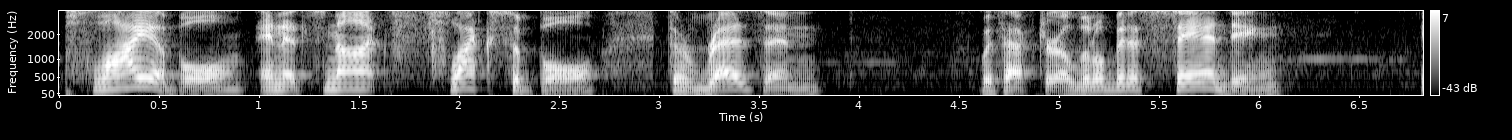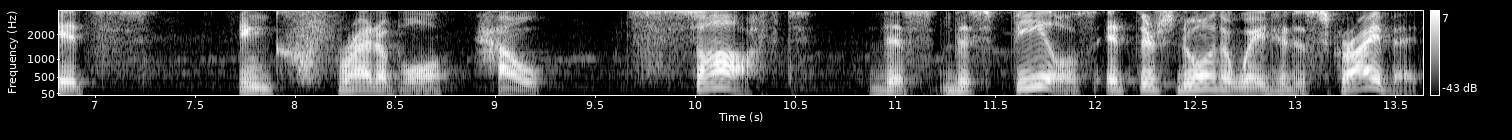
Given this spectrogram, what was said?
pliable and it's not flexible. The resin, with after a little bit of sanding, it's incredible how soft this, this feels. It, there's no other way to describe it.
